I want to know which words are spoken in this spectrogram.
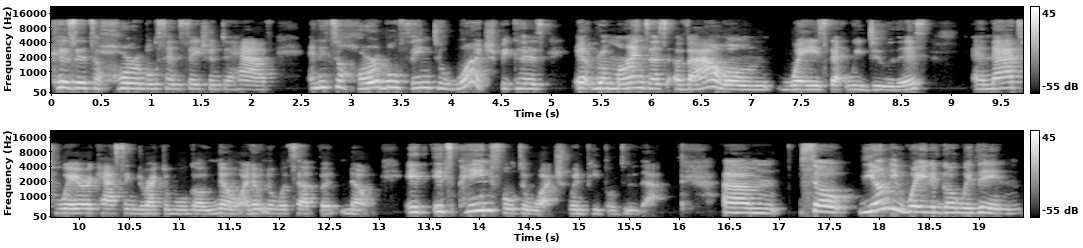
because it's a horrible sensation to have. And it's a horrible thing to watch because it reminds us of our own ways that we do this. And that's where a casting director will go, no, I don't know what's up, but no. It, it's painful to watch when people do that. Um, so the only way to go within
